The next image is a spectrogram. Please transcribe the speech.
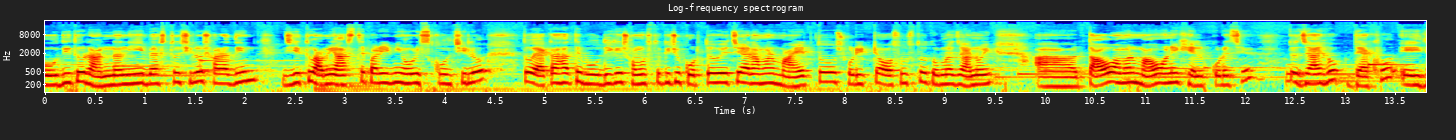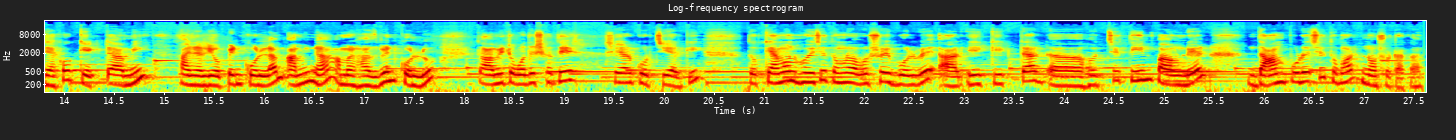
বৌদি তো রান্না নিয়ে ব্যস্ত ছিল সারাদিন। যেহেতু আমি আসতে পারিনি, ওর স্কুল ছিল। তো একা হাতে বৌদিকে সমস্ত কিছু করতে হয়েছে। আর আমার মায়ের তো শরীরটা অসুস্থ, তোমরা জানোই। তাও আমার মাও অনেক হেল্প করেছে। তো যাই হোক, দেখো, এই দেখো কেকটা আমি ফাইনালি ওপেন করলাম। আমি না, আমার হাজব্যান্ড করল। তো আমি তোমাদের সাথে শেয়ার করছি আর কি। তো কেমন হয়েছে তোমরা অবশ্যই বলবে। আর এই কেকটার হচ্ছে তিন পাউন্ডের দাম পড়েছে তোমার নশো টাকা।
